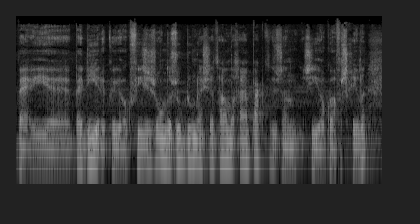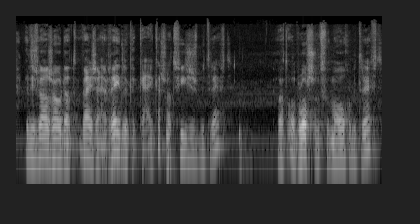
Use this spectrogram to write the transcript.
bij, eh, bij dieren kun je ook visusonderzoek doen als je dat handig aanpakt. Dus dan zie je ook wel verschillen. Het is wel zo dat wij zijn redelijke kijkers wat visus betreft. Wat oplossend vermogen betreft.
